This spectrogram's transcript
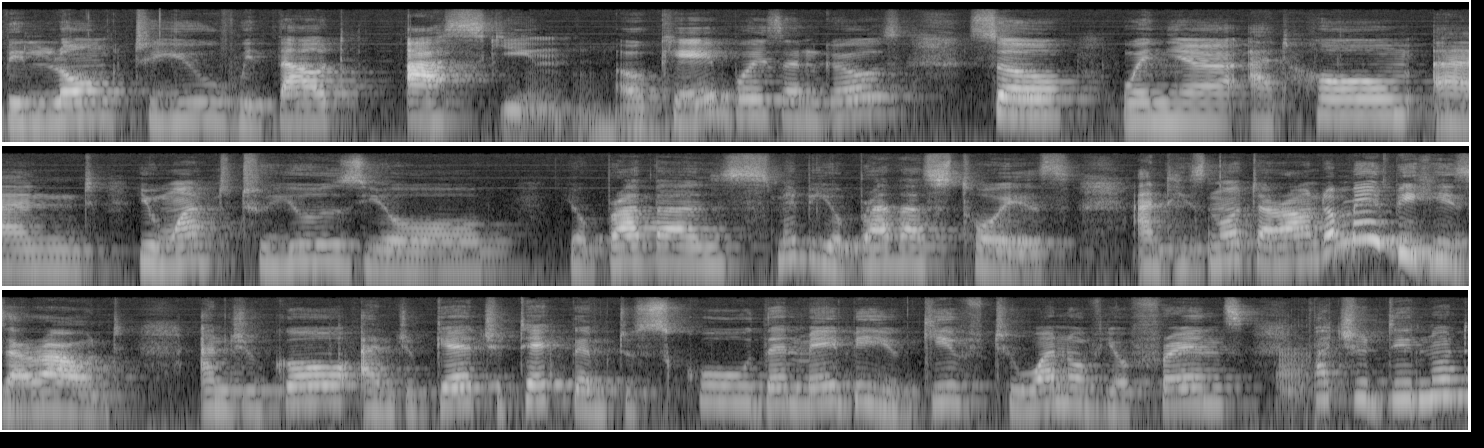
belong to you without asking. Mm. Okay, boys and girls? So, when you're at home and you want to use your your brother's maybe your brother's toys and he's not around or maybe he's around and you go and you get you take them to school then maybe you give to one of your friends but you did not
